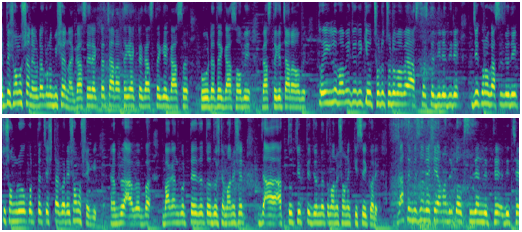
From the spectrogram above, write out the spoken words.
এতে সমস্যা নেই, ওটা কোনো বিষয় না। গাছের একটা চারা থেকে একটা গাছ থেকে গাছ, ওটা থেকে গাছ হবে, গাছ থেকে চারা হবে। তো এইগুলোভাবেই যদি কেউ ছোট, ছোটোভাবে আস্তে আস্তে ধীরে ধীরে যে কোনো গাছে যদি একটু সংগ্রহ করতে চেষ্টা করে, সমস্যা কি? বাগান করতে তো দোষ না মানুষের আত্মতৃপ্তির জন্য তো মানুষ অনেক কিছুই করে। গাছের পিছনে সে আমাদেরকে অক্সিজেন দিচ্ছে দিচ্ছে,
